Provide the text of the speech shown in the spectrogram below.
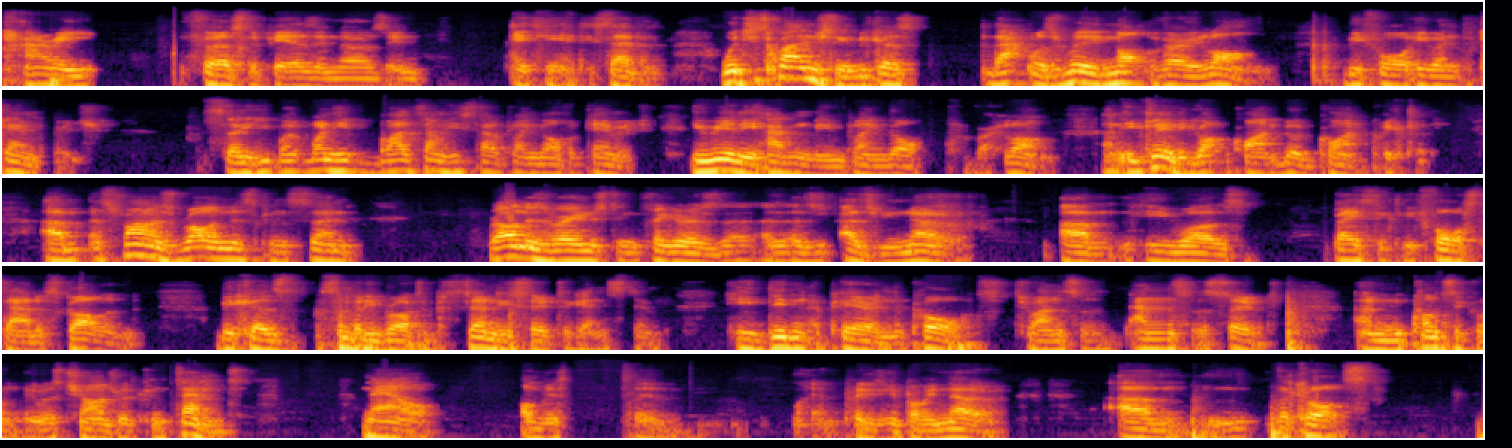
Harry first appears in those in 1887, which is quite interesting because that was really not very long before he went to Cambridge. So he when he by the time he started playing golf at Cambridge, he really hadn't been playing golf for very long, and he clearly got quite good quite quickly. Um, as far as Rolland is concerned, Rolland is a very interesting figure, as as, as you know. Um, he was basically forced out of Scotland because somebody brought a paternity suit against him. He didn't appear in the court to answer answer the suit, and consequently was charged with contempt. Now, obviously, well, you probably know, um, the courts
